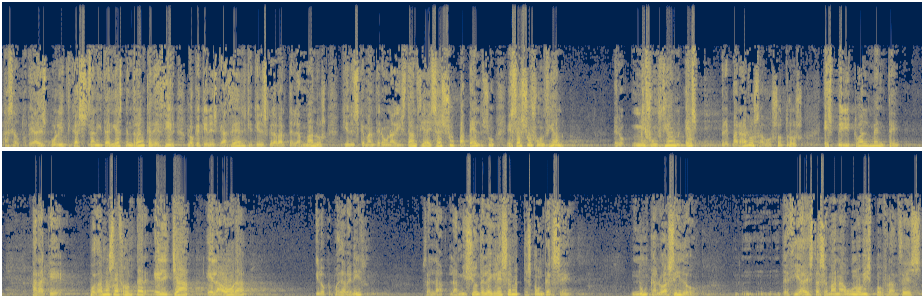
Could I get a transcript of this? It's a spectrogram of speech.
Las autoridades políticas y sanitarias tendrán que decir lo que tienes que hacer, que tienes que lavarte las manos, tienes que mantener una distancia, esa es su papel, su, esa es su función. Pero mi función es prepararos a vosotros espiritualmente para que podamos afrontar el ya, el ahora y lo que pueda venir. O sea, la, la misión de la Iglesia no es esconderse. Nunca lo ha sido Decía esta semana un obispo francés,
